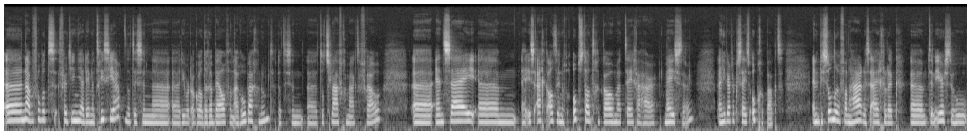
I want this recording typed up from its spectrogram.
Uh, nou, bijvoorbeeld Virginia Demetricia. Dat is een, uh, die wordt ook wel de rebel van Aruba genoemd. Dat is een tot slaaf gemaakte vrouw. en zij um, is eigenlijk altijd in opstand gekomen tegen haar meester. En die werd ook steeds opgepakt. En het bijzondere van haar is eigenlijk um, ten eerste hoe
